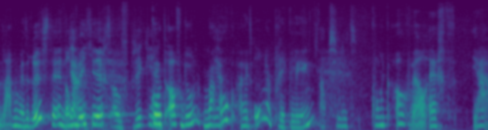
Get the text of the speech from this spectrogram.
laat me met rust. Hè, en dan Ja, een beetje echt overprikkeling. kort afdoen. Maar Ja. ook uit onderprikkeling Absoluut. kon ik ook wel echt... Ja,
